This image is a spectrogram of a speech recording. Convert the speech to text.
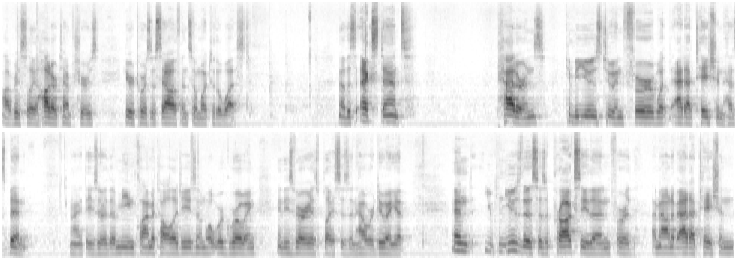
obviously hotter temperatures here towards the south and somewhat to the west. Now this extant patterns can be used to infer what adaptation has been. Right? These are the mean climatologies and what we're growing in these various places and how we're doing it. And you can use this as a proxy then for the amount of adaptation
